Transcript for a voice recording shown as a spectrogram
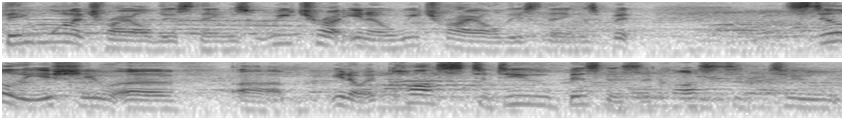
they want to try all these things. We try, you know, we try all these things, but still the issue of, um, you know, it costs to do business. It costs to, to,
